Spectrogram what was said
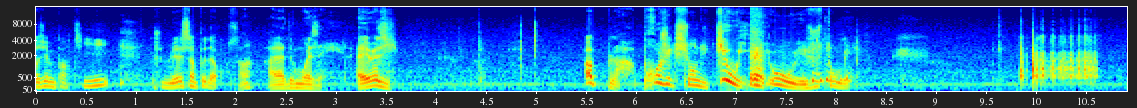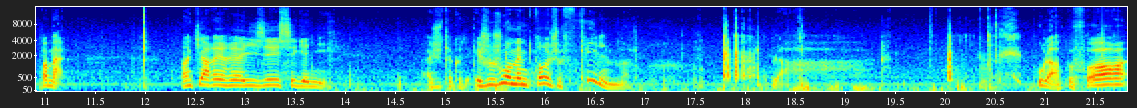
troisième partie. Je lui laisse un peu d'avance hein, à la demoiselle. Allez, vas-y. Hop là, projection du kiwi. Oh, il est juste tombé. Pas mal. Un carré réalisé, c'est gagné. Ah, juste à côté. Et je joue en même temps et je filme. Hop là. Oula, un peu fort.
